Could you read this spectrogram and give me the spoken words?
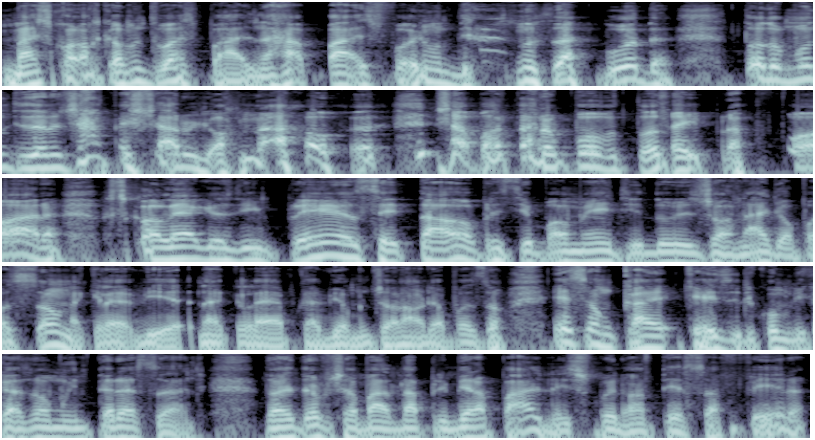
Mas colocamos duas páginas. Rapaz, foi um Deus nos acuda. Todo mundo dizendo: já fecharam o jornal, já botaram o povo todo aí para fora, os colegas de imprensa e tal, principalmente dos jornais de oposição, naquela havia, naquela época havia muito jornal de oposição. Esse é um case de comunicação muito interessante. Nós demos chamado na primeira página, isso foi numa terça-feira,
